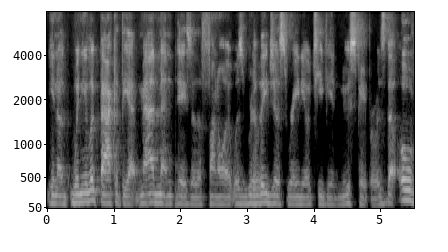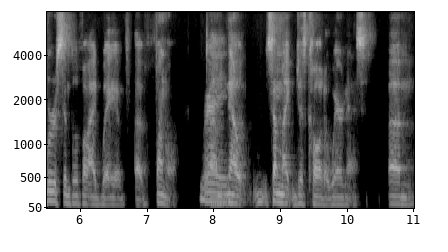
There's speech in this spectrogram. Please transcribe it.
you know when you look back at the at mad men days of the funnel it was really just radio tv and newspaper it was the oversimplified way of, of funnel. Um, right. um, now some might just call it awareness. Um,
